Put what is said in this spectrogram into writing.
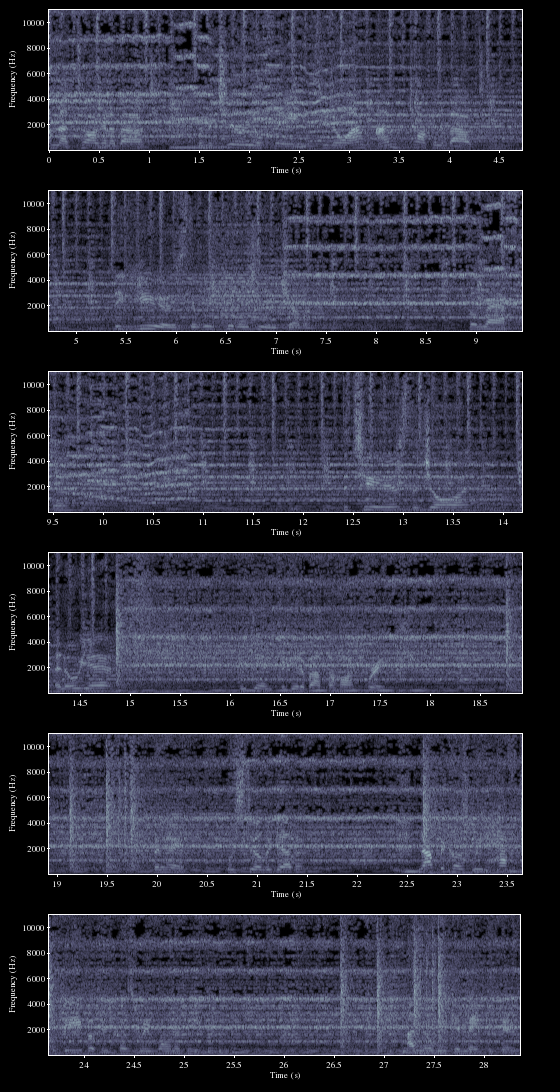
I'm not talking about the material things, you know, I'm, I'm talking about the years that we've put into each other. The laughter, the tears, the joy, and oh yeah, we can't forget about the heartbreak. But hey, we're still together. Not because we have to be, but because we want to be. I know we can make it, baby.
